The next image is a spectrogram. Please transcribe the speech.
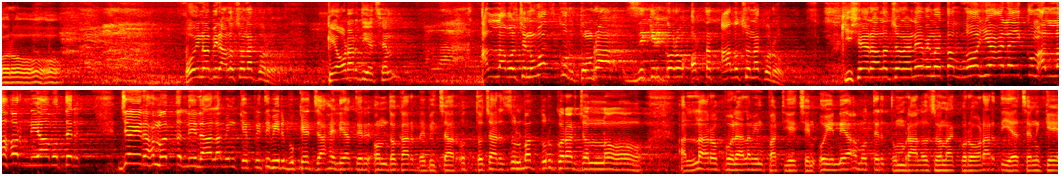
করো। ওই নবীর আলোচনা করো। কে অর্ডার দিয়েছেন? আল্লাহ বলছেন, ওয়াজকুর, তোমরা জিকির করো, অর্থাৎ আলোচনা করো। কিসের আলোচনা? নি'মাতাল্লাহি আলাইকুম, আল্লাহর নিয়ামতের। যে রহমতুল্লিল আলমিনকে পৃথিবীর বুকে জাহেলিয়াতের অন্ধকার, বেবিচার, অত্যাচার, জুলমাত দূর করার জন্য আল্লাহ রব্বুল আলমিন পাঠিয়েছেন, ওই নিয়ামতের তোমরা আলোচনা করো। অর্ডার দিয়েছেন কে?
